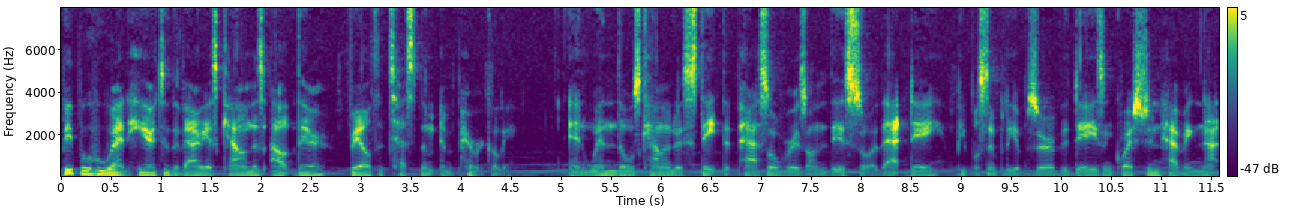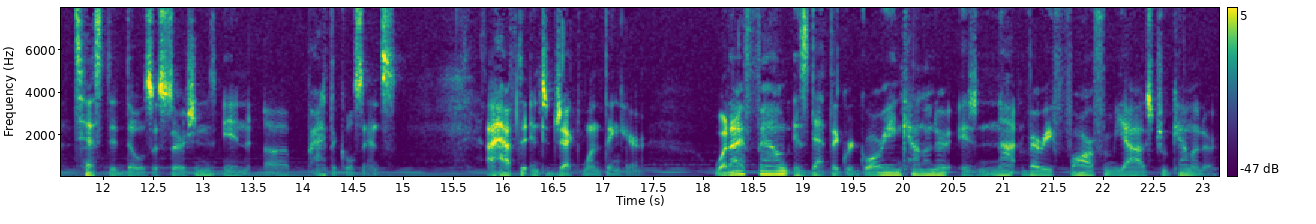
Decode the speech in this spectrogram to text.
People who adhere to the various calendars out there fail to test them empirically. And when those calendars state that Passover is on this or that day, people simply observe the days in question, having not tested those assertions in a practical sense. I have to interject one thing here. What I found is that the Gregorian calendar is not very far from Yah's true calendar,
